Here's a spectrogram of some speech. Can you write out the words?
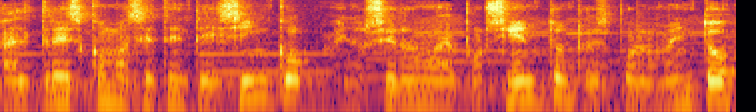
al 3,75, menos 0,9%. Entonces, por el momento,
